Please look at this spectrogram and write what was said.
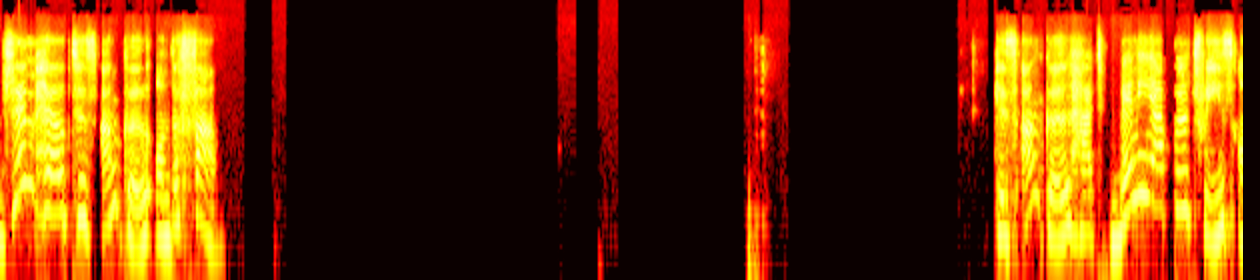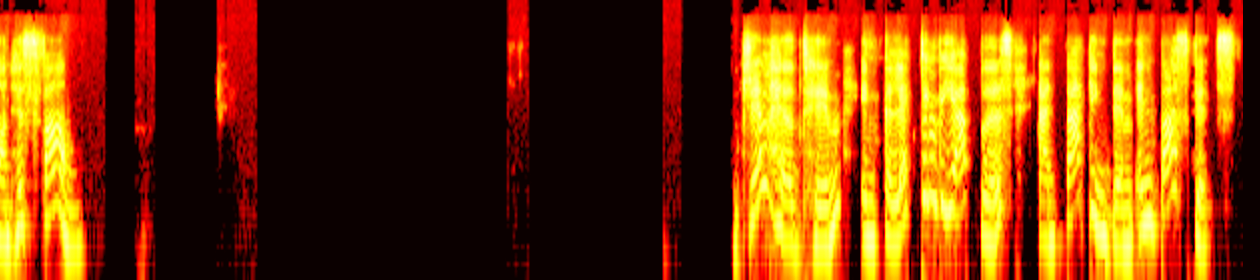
Jim helped his uncle on the farm. His uncle had many apple trees on his farm. Jim helped him in collecting the apples and packing them in baskets.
